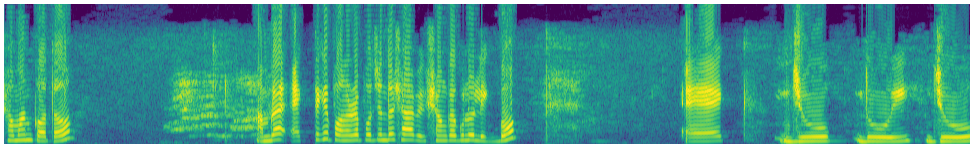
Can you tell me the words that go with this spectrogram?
সমান কত? আমরা এক থেকে পনেরো পর্যন্ত স্বাভাবিক সংখ্যাগুলো লিখব। এক যুগ দুই যুগ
